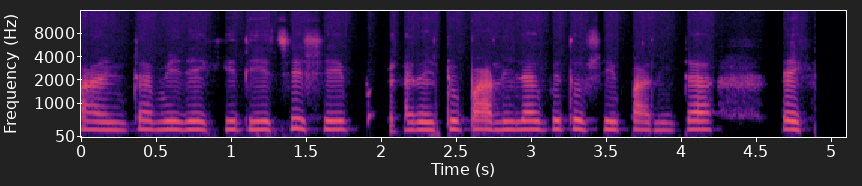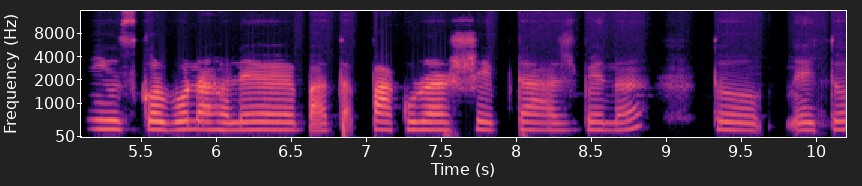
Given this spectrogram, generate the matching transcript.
পানিটা আমি রেখে দিয়েছি, সেই এখানে একটু পানি লাগবে তো সেই পানিটা ইউজ করব না হলে পাকুড়ার শেপটা আসবে না। তো এই তো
